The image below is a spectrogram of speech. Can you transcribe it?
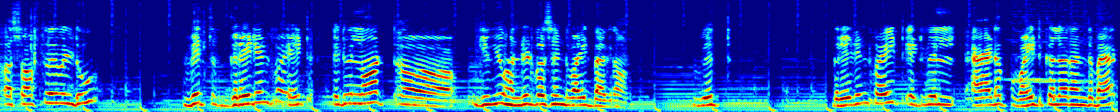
a software will do with gradient white it will not uh, give you 100% white background. With gradient white it will add up white color on the back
